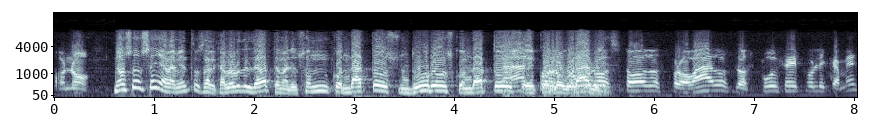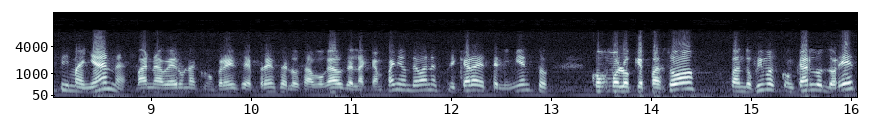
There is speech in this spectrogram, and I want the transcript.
¿o no? No son señalamientos al calor del debate, Mario, son con datos duros, con datos, eh, corroborables. todos probados, los puse ahí públicamente y mañana van a haber una conferencia de prensa de los abogados de la campaña donde van a explicar a detenimiento como lo que pasó cuando fuimos con Carlos Loret,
